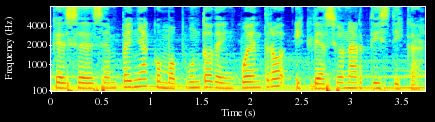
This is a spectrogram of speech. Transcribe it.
que se desempeña como punto de encuentro y creación artística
